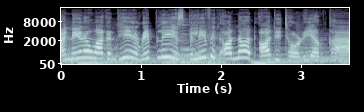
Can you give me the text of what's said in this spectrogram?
วันนี้เรามากันที่ Ripley's Believe It or Not Auditorium ค่ะ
